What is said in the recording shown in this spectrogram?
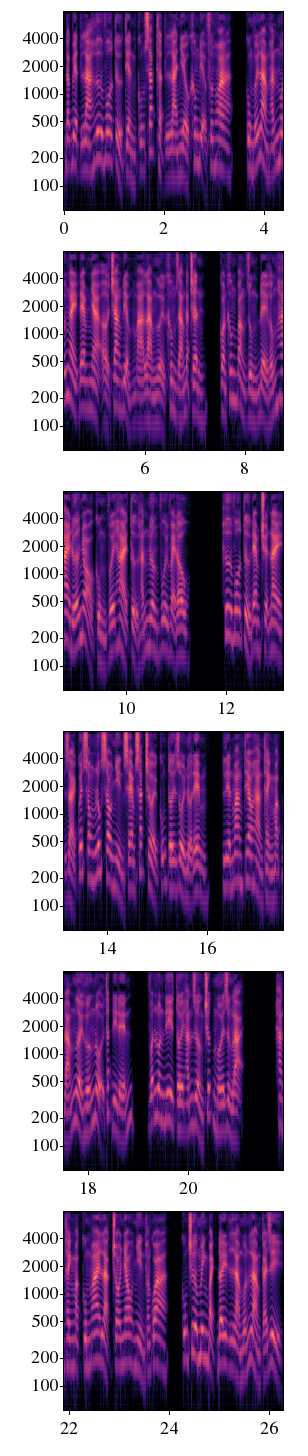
Đặc biệt là hư vô tử tiền cũng xác thật là nhiều không địa phương hoa, cùng với làm hắn mỗi ngày đem nhà ở trang điểm mà làm người không dám đặt chân, còn không bằng dùng để hống hai đứa nhỏ cùng với hải tử hắn nương vui vẻ đâu. Hư vô tử đem chuyện này giải quyết xong lúc sau nhìn xem sắc trời cũng tới rồi nửa đêm, liền mang theo hàn thành mặc đám người hướng nội thất đi đến, vẫn luôn đi tới hắn giường trước mới dừng lại. Hàn thành mặc cùng Mai Lạc cho nhau nhìn thoáng qua, cũng chưa minh bạch đây là muốn làm cái gì,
